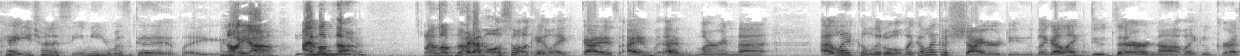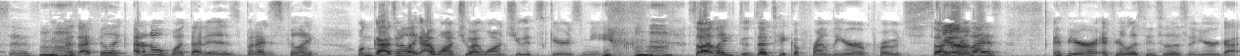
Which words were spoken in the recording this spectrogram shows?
okay, you trying to see me? What's good? Like No, yeah, I love that. I love that. But I'm also okay, like guys, I've I've learned that I like a little like I like a shyer dude. Like I like dudes that are not like aggressive Mm-hmm. because I feel like I don't know what that is, but I just feel like when guys are like I want you, I want you, it scares me. Mhm. so I like dudes that take a friendlier approach. So Yeah. I realize if you're if you're listening to this and you're a guy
